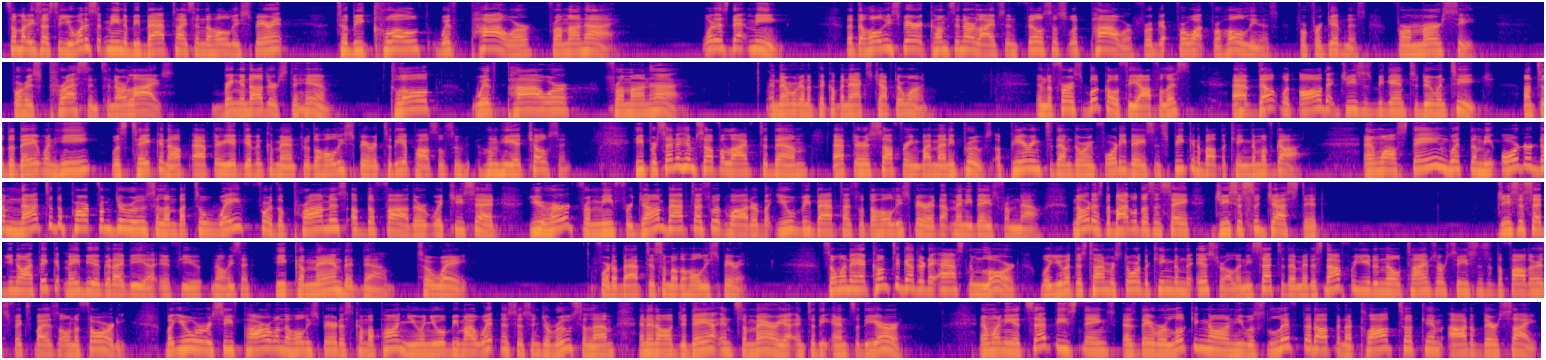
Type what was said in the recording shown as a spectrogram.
Somebody says to you, What does it mean to be baptized in the Holy Spirit? To be clothed with power from on high. What does that mean? That the Holy Spirit comes in our lives and fills us with power. For, for what? For holiness, for forgiveness, for mercy, for His presence in our lives, bringing others to Him. Clothed with power from on high. And then we're going to pick up in Acts chapter 1. In the first book, O Theophilus, I have dealt with all that Jesus began to do and teach until the day when he was taken up after he had given command through the Holy Spirit to the apostles whom he had chosen. He presented himself alive to them after his suffering by many proofs, appearing to them during 40 days and speaking about the kingdom of God. And while staying with them, he ordered them not to depart from Jerusalem, but to wait for the promise of the Father, which he said, You heard from me, for John baptized with water, but you will be baptized with the Holy Spirit not many days from now. Notice the Bible doesn't say Jesus suggested, Jesus said, You know, I think it may be a good idea if you. No, he said, He commanded them to wait for the baptism of the Holy Spirit. So when they had come together, they asked him, Lord, will you at this time restore the kingdom to Israel? And he said to them, It is not for you to know times or seasons that the Father has fixed by his own authority, but you will receive power when the Holy Spirit has come upon you, and you will be my witnesses in Jerusalem and in all Judea and Samaria and to the ends of the earth. And when he had said these things, as they were looking on, he was lifted up, and a cloud took him out of their sight.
